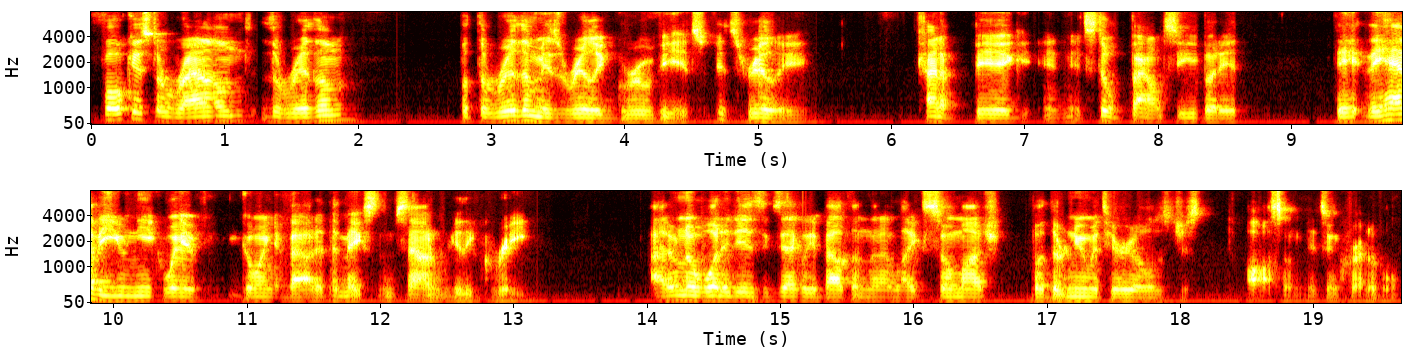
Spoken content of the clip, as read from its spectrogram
focused around the rhythm, but the rhythm is really groovy. It's it's really kind of big and it's still bouncy, but it they they have a unique way of going about it that makes them sound really great. I don't know what it is exactly about them that I like so much, but their new material is just awesome. It's incredible.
